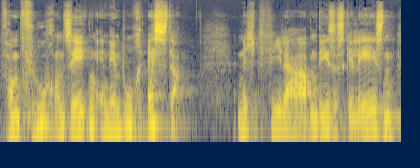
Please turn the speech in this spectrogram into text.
vom Fluch und Segen in dem Buch Esther. Nicht viele haben dieses gelesen,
